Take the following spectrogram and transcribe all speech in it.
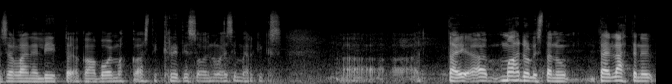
sellainen liitto, joka on voimakkaasti kritisoinut esimerkiksi tai mahdollistanut tai lähtenyt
